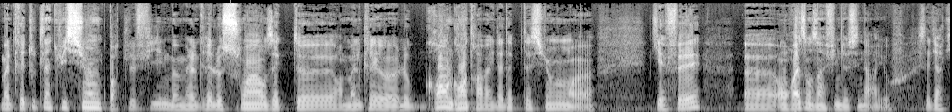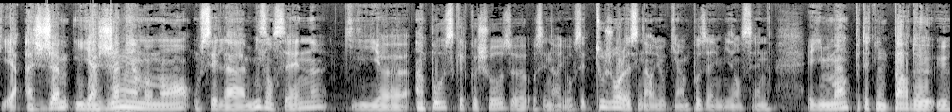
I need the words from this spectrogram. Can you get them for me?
malgré toute l'intuition que porte le film, malgré le soin aux acteurs, malgré le grand, grand travail d'adaptation qui est fait, euh, on reste dans un film de scénario. C'est-à-dire qu'il y a, a jamais un moment où c'est la mise en scène qui euh, impose quelque chose euh, au scénario. C'est toujours le scénario qui impose la mise en scène. Et il manque peut-être une part de, euh,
